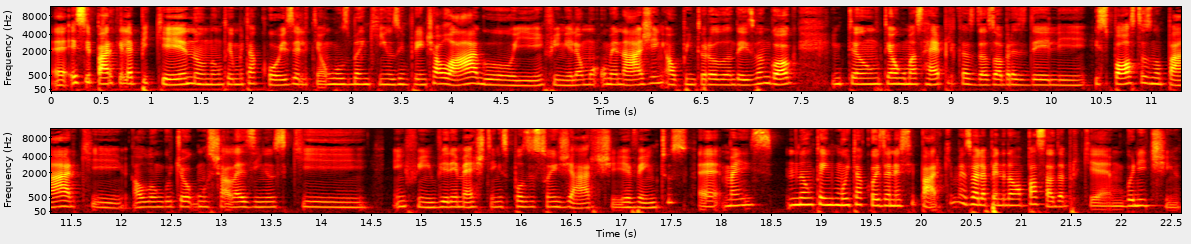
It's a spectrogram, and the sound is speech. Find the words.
É, esse parque ele é pequeno, não tem muita coisa, ele tem alguns banquinhos em frente ao lago e, enfim, ele é uma homenagem ao pintor holandês Van Gogh. Então tem algumas réplicas das obras dele expostas no parque ao longo de alguns chalezinhos que enfim, vira e mexe tem exposições de arte e eventos. É, mas não tem muita coisa nesse parque, mas vale a pena dar uma passada porque é bonitinho.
